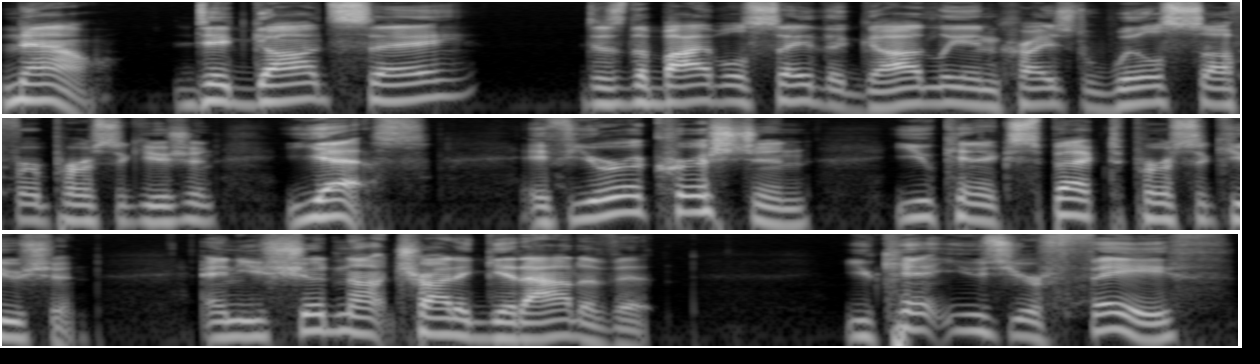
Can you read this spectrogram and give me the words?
Now, did God say, does the Bible say that godly in Christ will suffer persecution? Yes. If you're a Christian, you can expect persecution and you should not try to get out of it. You can't use your faith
